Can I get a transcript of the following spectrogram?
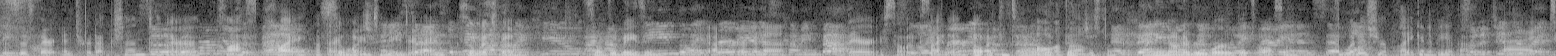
This is their introduction to their class play that they're So going to be fun. doing. So much fun. Sounds amazing. Yeah, they're gonna, they're so excited. Oh, I can tell. All Like, of they're them. just like hanging on every word. That's awesome. What is your play gonna be about? Uh, it's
